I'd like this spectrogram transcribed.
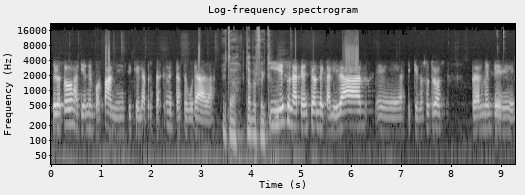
pero todos atienden por PAMI, así que la prestación está asegurada. Está, está perfecto. Y es una atención de calidad, eh, así que nosotros realmente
